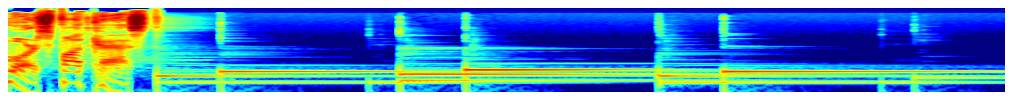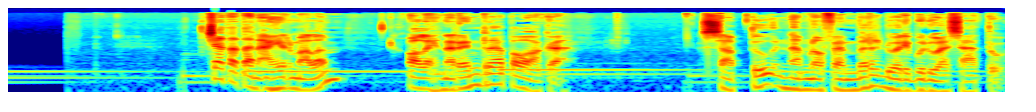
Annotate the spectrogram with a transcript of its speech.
Prambors Podcast. Catatan akhir malam oleh Narendra Pawaka. Sabtu 6 November 2021.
